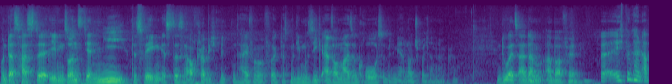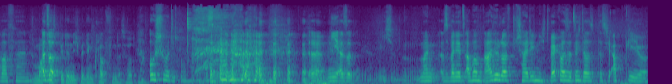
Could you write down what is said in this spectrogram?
Und das hast du eben sonst ja nie. Deswegen ist das auch, glaube ich, mit ein Teil vom Erfolg, dass man die Musik einfach mal so groß und mit mehr Lautsprechern hören kann. Du als alter ABBA-Fan, Äh, Ich bin kein ABBA-Fan. mach Also, das bitte nicht mit dem Klopfen, das hört man. oh, Entschuldigung. Das ist keine, äh, nee, also, ich, mein, also wenn jetzt ABBA im Radio läuft, schalte ich nicht weg, was jetzt nicht, dass, dass ich abgehe.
